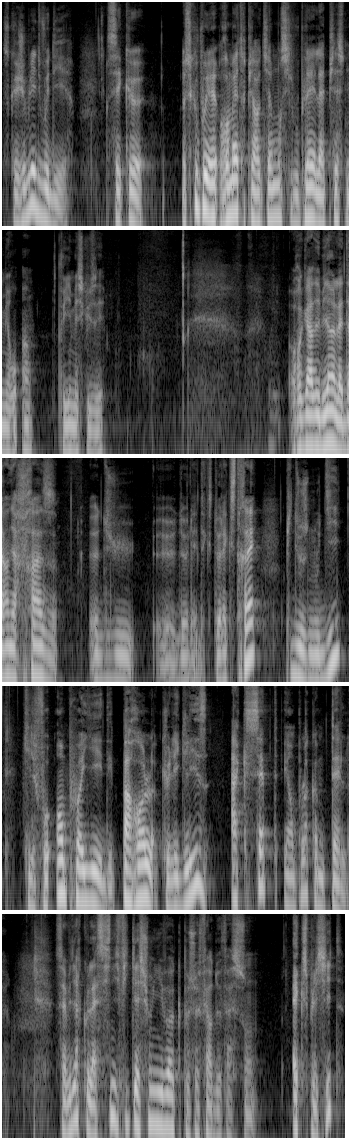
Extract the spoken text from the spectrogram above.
Ce que j'ai oublié de vous dire, c'est que. Est-ce que vous pouvez remettre, Pierre s'il vous plaît, la pièce numéro 1 Veuillez m'excuser. Regardez bien la dernière phrase euh, euh, de l'extrait, XII nous dit qu'il faut employer des paroles que l'Église accepte et emploie comme telles. Ça veut dire que la signification univoque peut se faire de façon explicite,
